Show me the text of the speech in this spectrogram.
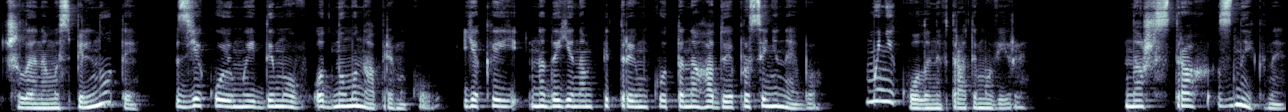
членами спільноти, з якою ми йдемо в одному напрямку, який надає нам підтримку та нагадує про синє небо, ми ніколи не втратимо віри. Наш страх зникне.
